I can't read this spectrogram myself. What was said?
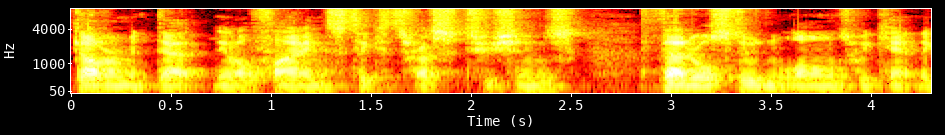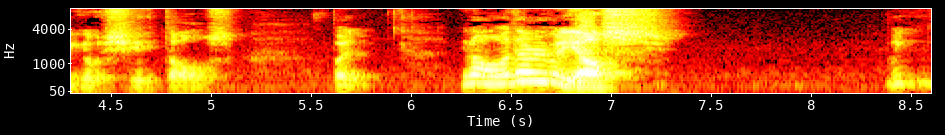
government debt, you know, fines, tickets, restitutions, federal student loans. We can't negotiate those. But, you know, with everybody else, we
